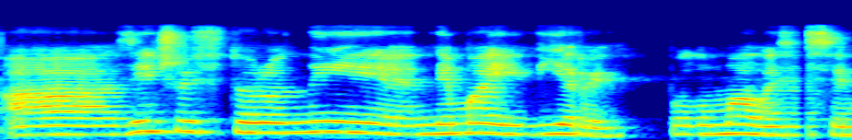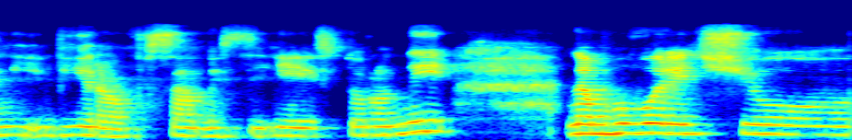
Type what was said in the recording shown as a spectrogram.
а з іншої сторони, немає віри. Поламалася віра в саме з цієї сторони. Нам говорять, що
